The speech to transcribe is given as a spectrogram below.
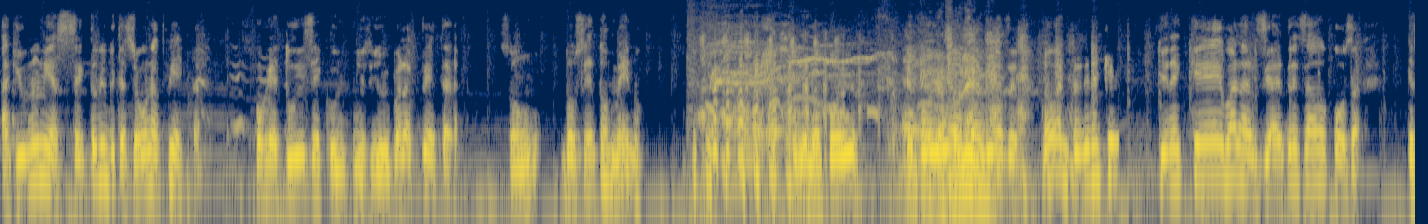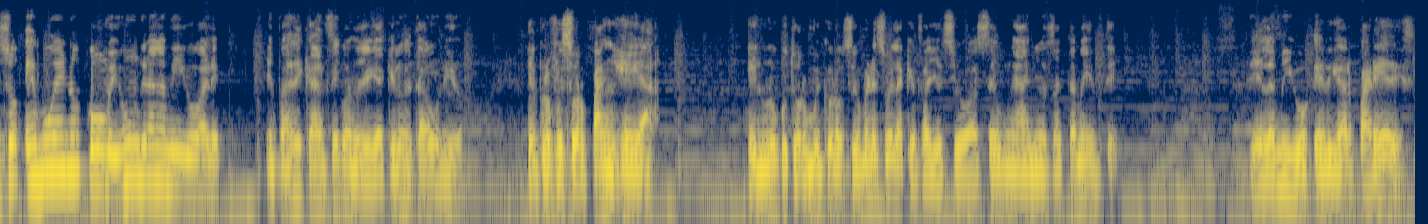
aquí uno ni acepta una invitación a una fiesta. Porque tú dices, coño, si yo voy para la fiesta, son 200 menos. no he podido No, entonces tienes que, tienes que balancear entre esas dos cosas. Eso es bueno, como me dijo un gran amigo, ¿vale? En paz descanse cuando llegué aquí a los Estados Unidos. El profesor Pangea, el un locutor muy conocido en Venezuela que falleció hace un año exactamente. Y el amigo Edgar Paredes.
